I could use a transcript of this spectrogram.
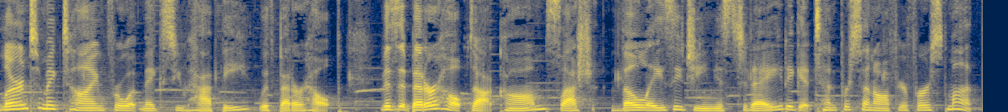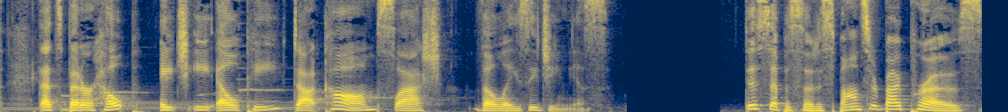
Learn to make time for what makes you happy with BetterHelp. Visit betterhelp.com slash thelazygenius today to get 10% off your first month. That's betterhelp, H-E-L-P dot com slash thelazygenius. This episode is sponsored by Prose.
